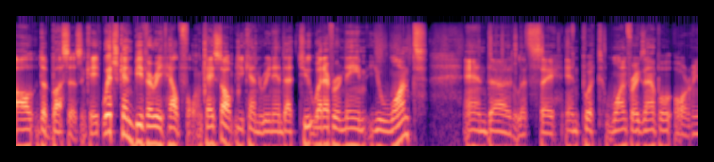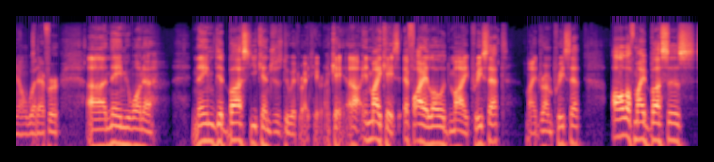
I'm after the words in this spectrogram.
all the buses, okay, which can be very helpful, okay. So you can rename that to whatever name you want and uh, let's say input one for example or you know whatever uh, name you want to name the bus you can just do it right here okay uh, in my case if I load my preset my drum preset all of my buses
